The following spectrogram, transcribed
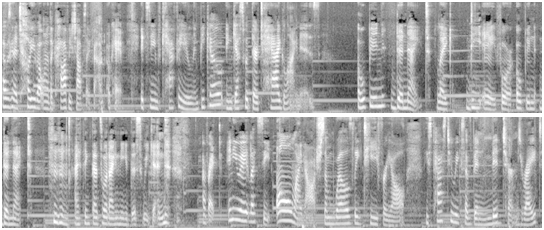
I was going to tell you about one of the coffee shops I found. Okay. It's named Cafe Olimpico, and guess what their tagline is? Open the night. Like DA for open the night. I think that's what I need this weekend. All right, anyway, let's see. Oh my gosh, some Wellesley tea for y'all. These past two weeks have been midterms, right?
